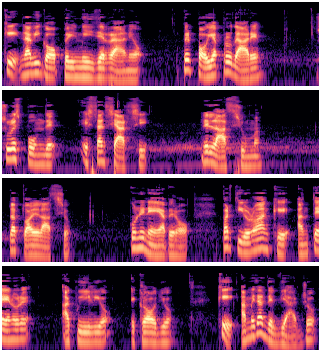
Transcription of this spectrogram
che navigò per il Mediterraneo per poi approdare sulle sponde e stanziarsi nel Lazium, l'attuale Lazio. Con Enea però partirono anche Antenore, Aquilio e Clodio, che a metà del viaggio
